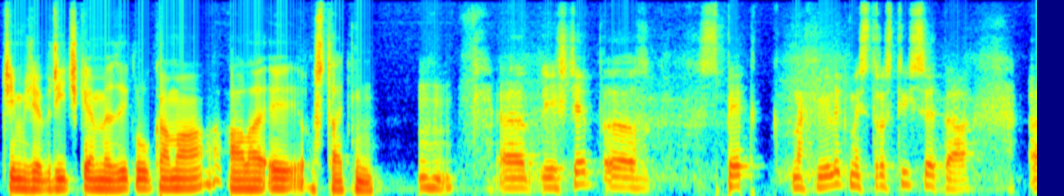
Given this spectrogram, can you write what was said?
tím žebříčkem mezi klukama, ale i ostatní. Mm-hmm. Ještě zpět na chvíli k mistrovství světa eh,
